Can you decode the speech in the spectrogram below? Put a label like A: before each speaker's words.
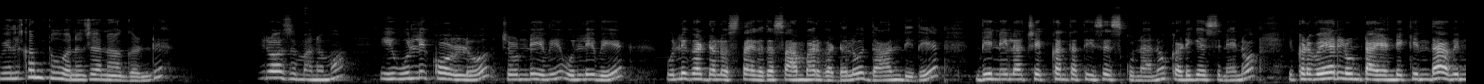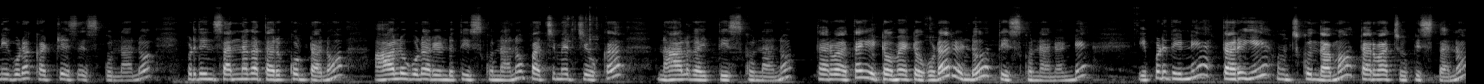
A: Welcome to అనుజనాగ్ అండి ఈరోజు మనము ఈ ఉల్లికోళ్ళు చుండివి ఉల్లివి. ఉల్లిగడ్డలు వస్తాయి కదా సాంబార్ గడ్డలు దానిది దీన్ని ఇలా చెక్ అంతా తీసేసుకున్నాను కడిగేసి నేను. ఇక్కడ వేర్లు ఉంటాయండి కింద అవన్నీ కూడా కట్ చేసేసుకున్నాను. ఇప్పుడు దీన్ని సన్నగా తరుక్కుంటాను. ఆలు కూడా రెండు తీసుకున్నాను పచ్చిమిర్చి ఒక నాలుగైదు తీసుకున్నాను. తర్వాత ఈ టొమాటో కూడా రెండు తీసుకున్నానండి. ఇప్పుడు దీన్ని తరిగి ఉంచుకుందాము తర్వాత చూపిస్తాను.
